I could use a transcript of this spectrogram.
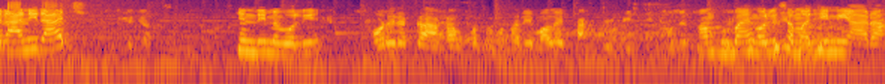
रानी राज हिंदी में बोलिए ঝড়ের একটা আগাম সতর্কতা রেমালে থাকছে বৃষ্টি কি হলে हमको बंगाली समझ ही नहीं आ रहा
